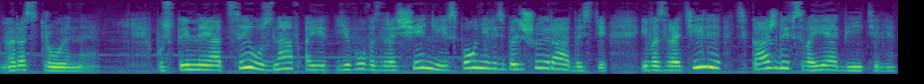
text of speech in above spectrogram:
расстроенное. Пустынные отцы, узнав о его возвращении, исполнились большой радости и возвратились каждый в свои обители.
